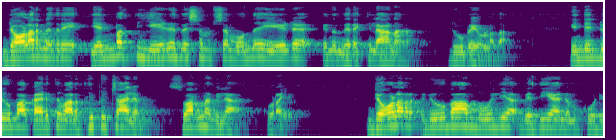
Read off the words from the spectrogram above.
ഡോളറിനെതിരെ എൺപത്തിയേഴ് ദശാംശം ഒന്ന് ഏഴ് എന്ന നിരക്കിലാണ് രൂപയുള്ളത്. ഇന്ത്യൻ രൂപ കരുത്ത് വർദ്ധിപ്പിച്ചാലും സ്വർണവില കുറയും. ഡോളർ രൂപ മൂല്യ വ്യതിയാനം കൂടി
